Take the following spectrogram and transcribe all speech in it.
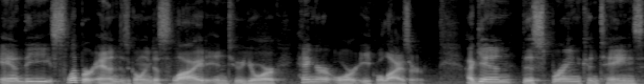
and the slipper end is going to slide into your hanger or equalizer. Again, this spring contains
